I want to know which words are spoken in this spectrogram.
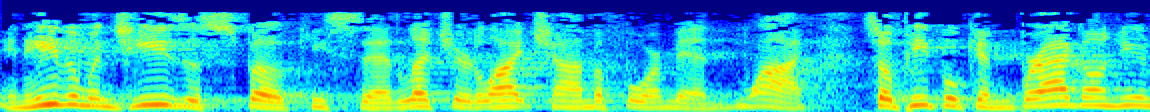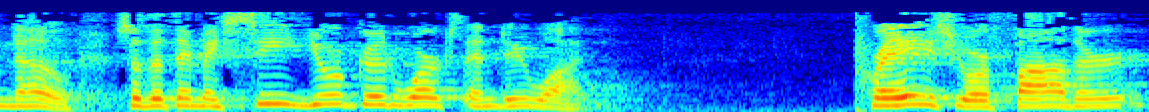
And even when Jesus spoke, he said, Let your light shine before men. Why? So people can brag on you? No. So that they may see your good works and do what? Praise your Father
